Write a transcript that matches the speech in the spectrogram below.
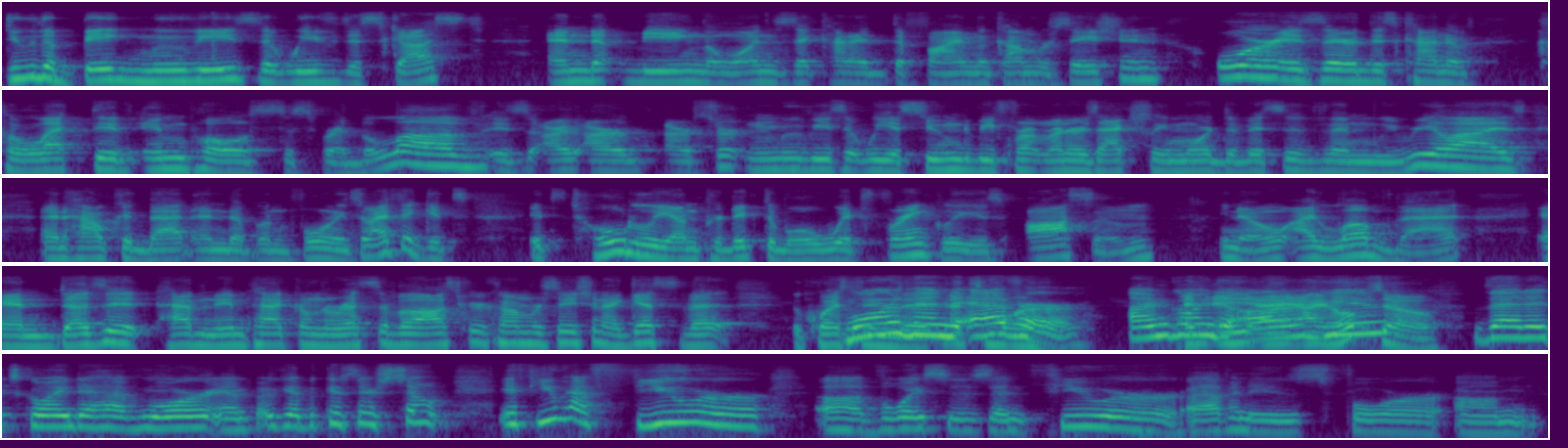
do the big movies that we've discussed end up being the ones that kind of define the conversation, or is there this kind of collective impulse to spread the love? Is are, are are certain movies that we assume to be frontrunners actually more divisive than we realize? And how could that end up unfolding? So I think it's it's totally unpredictable, which frankly is awesome. You know, I love that. And does it have an impact on the rest of the Oscar conversation? I guess that the question more that, than ever. More, I'm going and, to I, argue so. that it's going to have more impact because there's so if you have fewer uh, voices and fewer avenues for um,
